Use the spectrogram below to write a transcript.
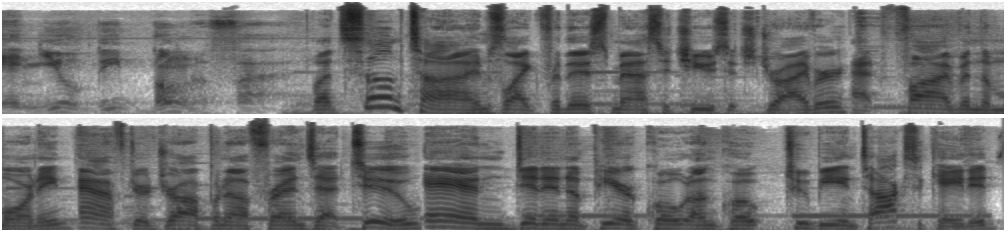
and you'll be bona fide. But sometimes, like for this Massachusetts driver, at 5 in the morning, after dropping off friends at 2, and didn't appear quote unquote to be intoxicated,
